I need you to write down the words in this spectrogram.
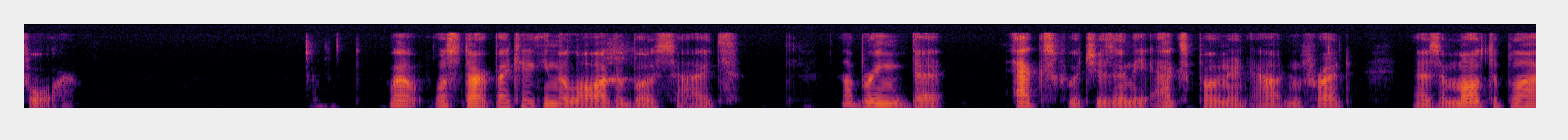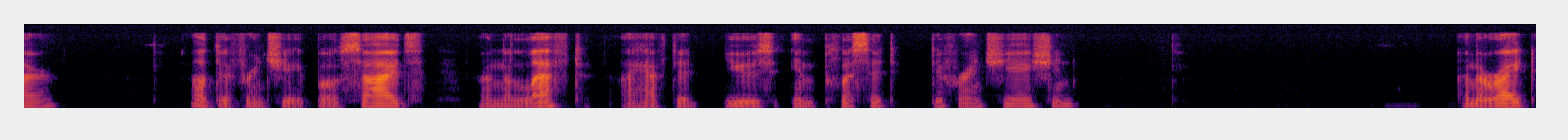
4. Well, we'll start by taking the log of both sides. I'll bring the x, which is in the exponent, out in front as a multiplier. I'll differentiate both sides. On the left, I have to use implicit differentiation. On the right,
